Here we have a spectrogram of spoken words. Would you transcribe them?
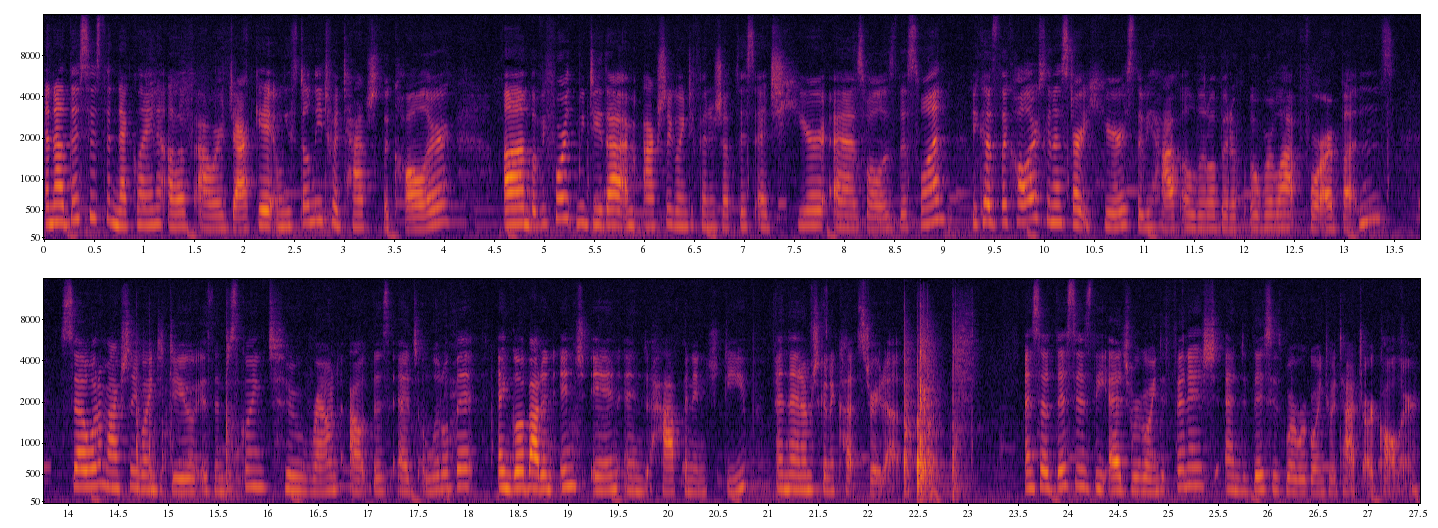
And now this is the neckline of our jacket and we still need to attach the collar. Um, but before we do that, I'm actually going to finish up this edge here as well as this one because the collar is going to start here so we have a little bit of overlap for our buttons. So what I'm actually going to do is I'm just going to round out this edge a little bit and go about an inch in and half an inch deep and then I'm just going to cut straight up. And so this is the edge we're going to finish and this is where we're going to attach our collar.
